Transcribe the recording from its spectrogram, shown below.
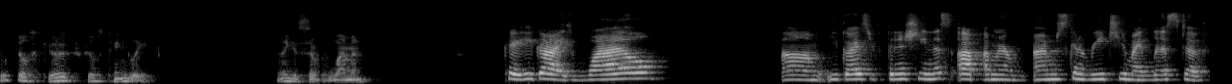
It feels good. It feels tingly. I think it's the lemon. Okay, you guys, while um, you guys are finishing this up, I'm gonna I'm just gonna read to you my list of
